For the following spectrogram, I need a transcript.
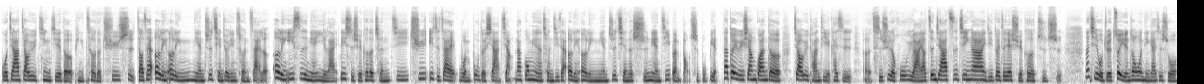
国家教育进阶的评测的趋势，早在二零二零年之前就已经存在了。二零一四年以来，历史学科的成绩区一直在稳步的下降。那公民的成绩在二零二零年之前的十年基本保持不变。那对于相关的教育团体，也开始呃持续的呼吁啊，要增加资金啊，以及对这些学科的支持。那其实我觉得最严重的问题应该是说，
